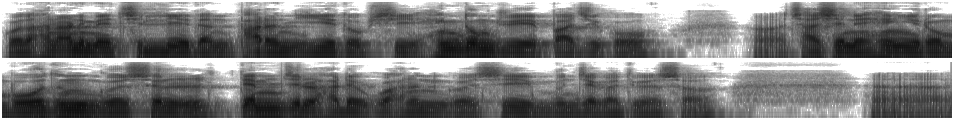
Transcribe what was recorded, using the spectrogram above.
곧 하나님의 진리에 대한 바른 이해도 없이 행동주의에 빠지고 어, 자신의 행위로 모든 것을 땜질하려고 하는 것이 문제가 되어서 어,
